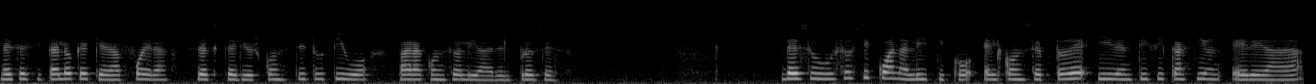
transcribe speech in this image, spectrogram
Necesita lo que queda fuera, su exterior constitutivo, para consolidar el proceso. De su uso psicoanalítico, el concepto de identificación heredada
